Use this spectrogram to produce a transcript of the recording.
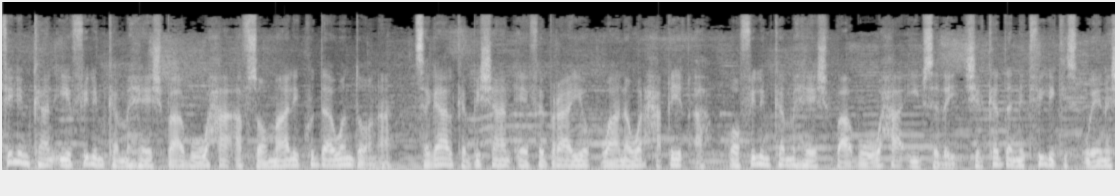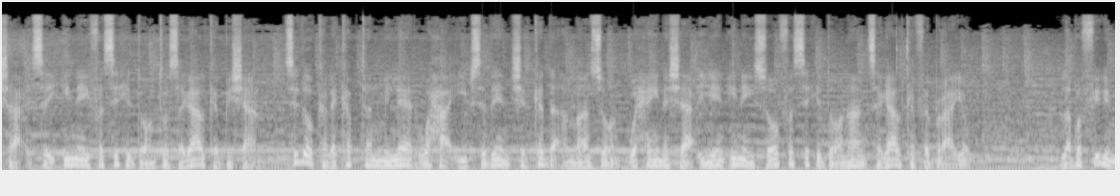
Filimkan iyo filimka maheesh baabu waxaa af soomaali ku daawan doonaa sagaalka bishaan ee febraayo waana war xaqiiq ah oo filimka maheesh baabu waxaa iibsaday shirkadda netfilix weyna shaacisay inay fasixi doonto sagaalka bishaan. Sidoo kale kabtan mileer waxaa iibsadeen shirkadda amazon waxayna shaaciyeen inay soo fasixi doonaan sagaalka febraayo. Laba filim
